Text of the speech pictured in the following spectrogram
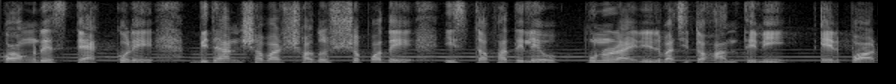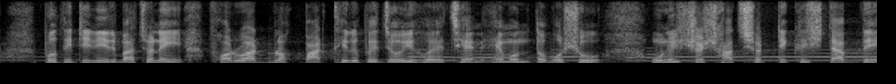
কংগ্রেস ত্যাগ করে বিধানসভার সদস্য পদে ইস্তফা দিলেও পুনরায় নির্বাচিত হন তিনি। এরপর প্রতিটি নির্বাচনেই ফরওয়ার্ড ব্লক প্রার্থীরূপে জয়ী হয়েছেন হেমন্ত বসু। উনিশশো সাতষট্টি খ্রিস্টাব্দে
